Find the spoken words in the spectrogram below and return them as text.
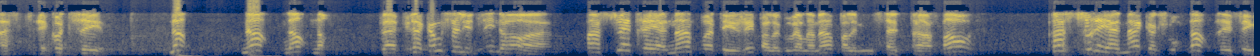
Ah, écoute, c'est... Non! Non! Non! Non! Puis là, comme je te l'ai dit, là, euh, penses-tu être réellement protégé par le gouvernement, par le ministère du Transport? Penses-tu réellement que tu... Non! c'est- Tu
